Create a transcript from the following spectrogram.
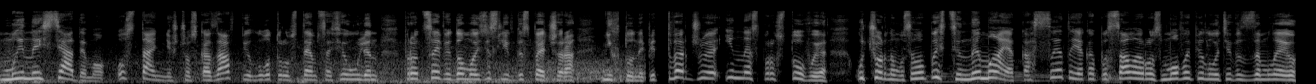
Ми не сядемо. Останнє, що сказав пілот Рустем Сафіулін. Про це відомо зі слів диспетчера. Ніхто не підтверджує і не спростовує. У чорному самописці немає касети, яка писала розмови пілотів із землею.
